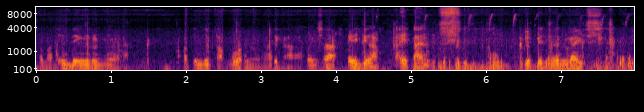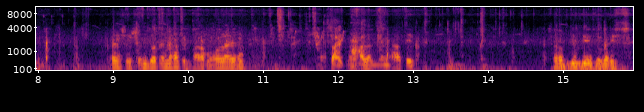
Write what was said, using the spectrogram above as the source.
Sa matinding matinding takbuhan ng ating kakapin sa Rock Titans. Lupit rin guys. Ayun, susundutan natin para mawala yung yung sakit ng kalamnan natin. Sarap din dito guys.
